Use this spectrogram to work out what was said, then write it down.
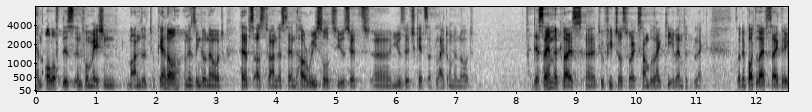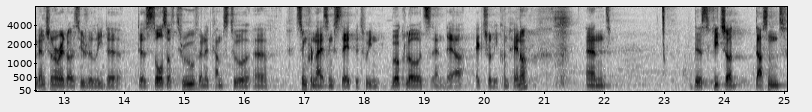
And all of this information bundled together on a single node helps us to understand how resource usage, uh, usage gets applied on a node. The same applies uh, to features, for example, like the evented PLEG. So the pod lifecycle event generator is usually the, the source of truth when it comes to uh, synchronizing state between workloads and their actually container. And this feature doesn't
